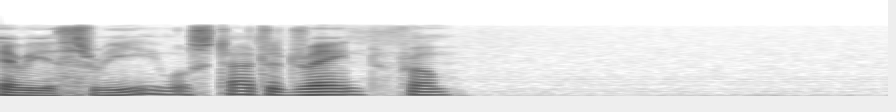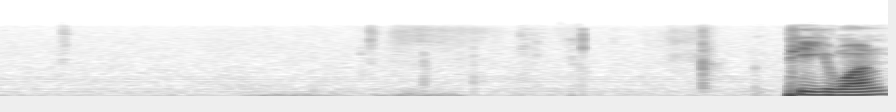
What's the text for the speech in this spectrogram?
Area 3 will start to drain from P1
